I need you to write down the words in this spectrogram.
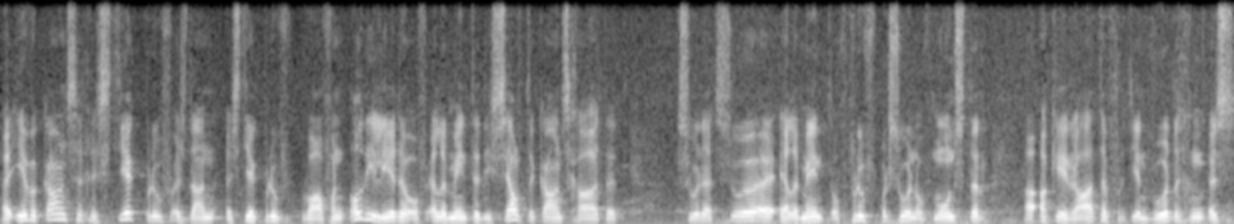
'n Ewekansige steekproef is dan 'n steekproef waarvan al die lede of elemente dieselfde kans gehad het sodat so 'n element of proefpersoon of monster 'n akkurate verteenwoordiging is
